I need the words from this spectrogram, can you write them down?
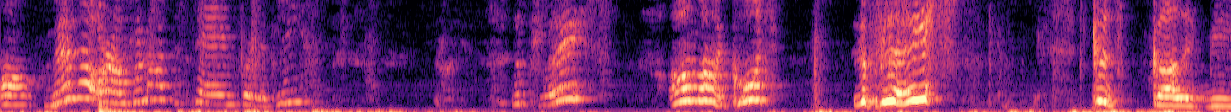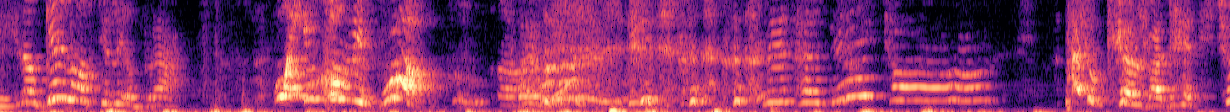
Oh, Move it or I'm gonna have to send for the police. The place? Oh my god! The place? Good golly me. Now get lost, you little brats. What you call me bra? Miss Head Teacher. I don't care about the head teacher.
